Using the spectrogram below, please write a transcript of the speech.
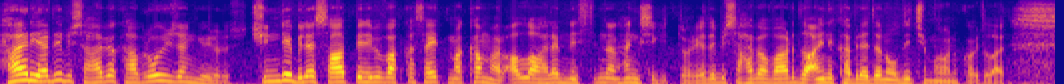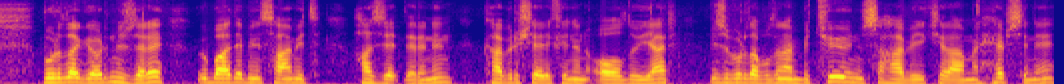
Her yerde bir sahabe kabri o yüzden görüyoruz. Çin'de bile Sa'd bin Ebi Vakkas'a ait makam var. Allah alem neslinden hangisi gitti oraya? Ya da bir sahabe vardı da aynı kabileden olduğu için mi onu koydular? Burada gördüğünüz üzere Übade bin Samit Hazretlerinin kabri şerifinin olduğu yer. Biz burada bulunan bütün sahabe-i kiramın hepsini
